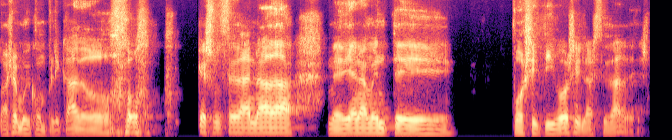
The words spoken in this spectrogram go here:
va a ser muy complicado que suceda nada medianamente positivo sin las ciudades.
